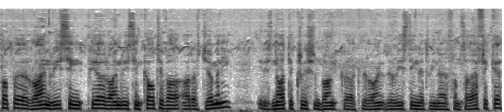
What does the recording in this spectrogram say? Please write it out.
proper Rhine Riesling, pure Rhine Riesling cultivar out of Germany. It is not the Crouchen Blanc like the, Rhine, the Riesling that we know from South Africa.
